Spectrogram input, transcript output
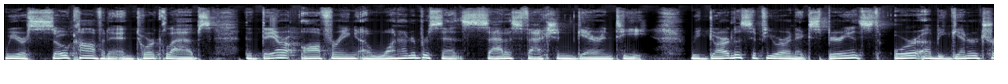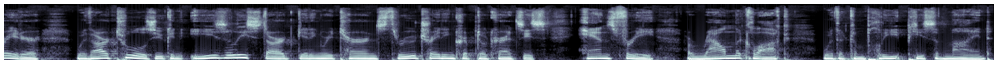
We are so confident in Torque Labs that they are offering a 100% satisfaction guarantee. Regardless if you are an experienced or a beginner trader, with our tools, you can easily start getting returns through trading cryptocurrencies, hands free, around the clock, with a complete peace of mind.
